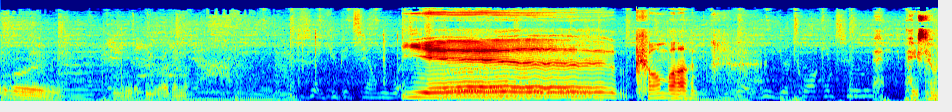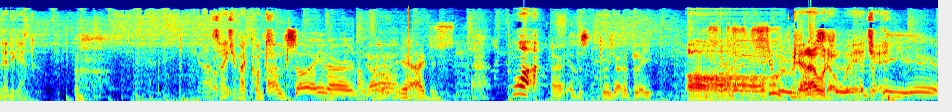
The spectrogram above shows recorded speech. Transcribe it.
Oi. Yeah, I don't know. Yeah, come on. He's doing it again. Get outside, you mad cunt. Inside or no? Yeah, I just. What? Alright, I'll just go on a plate. Oh, Shoot me get out of the way, Jay. Yeah.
